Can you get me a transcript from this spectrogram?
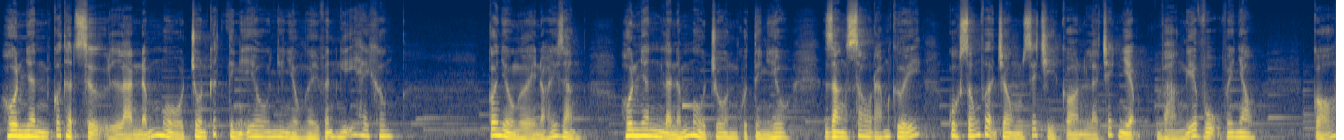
Hôn nhân có thật sự là nấm mồ chôn cất tình yêu như nhiều người vẫn nghĩ hay không? Có nhiều người nói rằng hôn nhân là nấm mồ chôn của tình yêu, rằng sau đám cưới, cuộc sống vợ chồng sẽ chỉ còn là trách nhiệm và nghĩa vụ với nhau. Có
